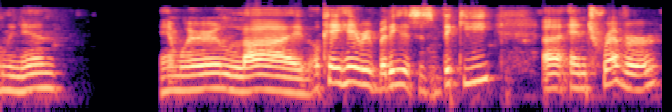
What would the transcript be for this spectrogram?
Pulling in. And we're live. Okay, hey everybody, this is Vicki uh, and Trevor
